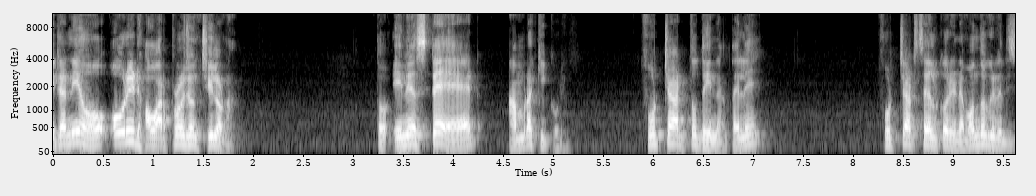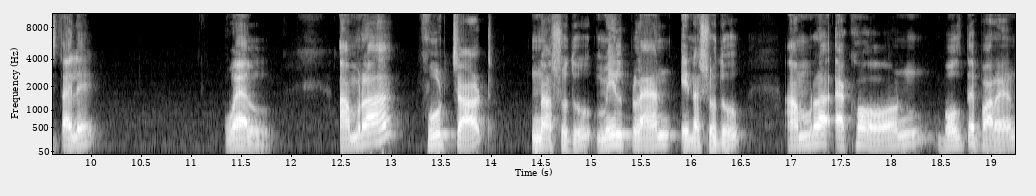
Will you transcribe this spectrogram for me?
এটা নিয়েও ওরিড হওয়ার প্রয়োজন ছিল না। তো ইনস্টেড আমরা কি করি? ফুড চার্ট তো দিই না, তাইলে? ফুড চার্ট সেল করি না, বন্ধ করে দিচ্ছি, তাইলে? ওয়েল আমরা ফুড চার্ট না শুধু মিল প্ল্যান এ না শুধু, আমরা এখন বলতে পারেন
